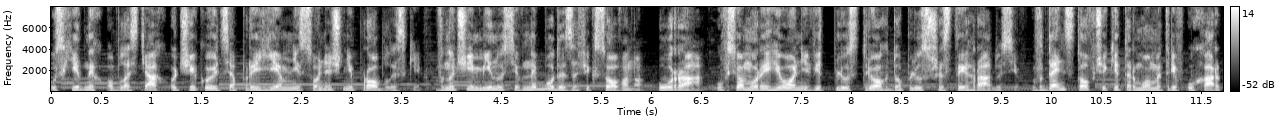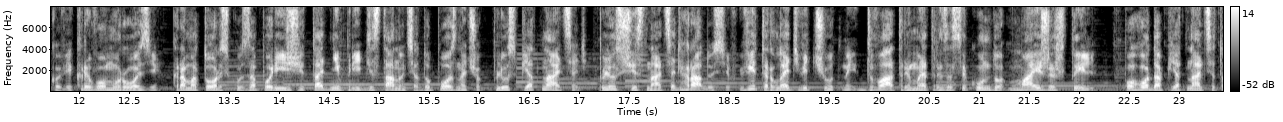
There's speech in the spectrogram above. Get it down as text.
У східних областях очікуються приємні сонячні проблиски. Вночі мінусів не буде зафіксовано. Ура! У всьому регіоні від плюс 3 до плюс 6 градусів. Вдень стовпчики термометрів у Харкові, Кривому Розі, Краматорську, Запоріжжі та Дніпрі дістануться до позначок плюс 15, плюс 16 градусів. Вітер ледь відчутний, 2-3 метри за секунду, майже штиль. Погода 15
